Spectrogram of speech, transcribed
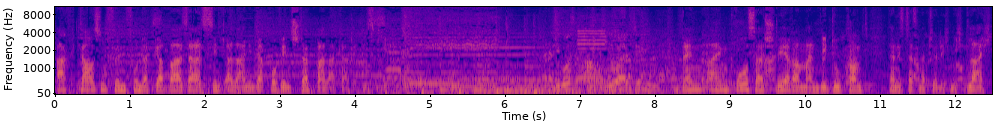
8500 Gabazas sind allein in der Provinzstadt Balaka registriert. Wenn ein großer, schwerer Mann wie du kommt, dann ist das natürlich nicht leicht.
